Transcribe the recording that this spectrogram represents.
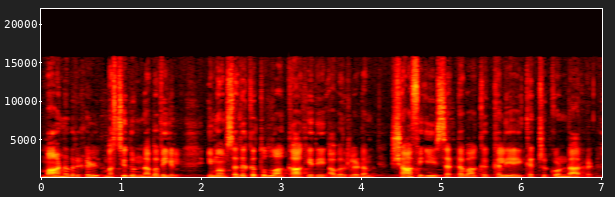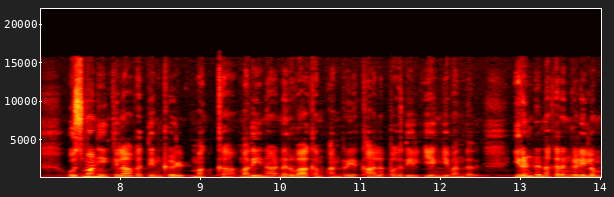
மாணவர்கள் மஸ்ஜிதுன் நபவியில் இமாம் சதகத்துல்லா காஹிரி அவர்களிடம் ஷாஃபிஇ சட்டவாக்க கலையை கற்றுக்கொண்டார்கள். உஸ்மானிய கிலாபத்தின் கீழ் மக்கா மதீனா நிர்வாகம் அன்றைய காலப்பகுதியில் இயங்கி வந்தது. இரண்டு நகரங்களிலும்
